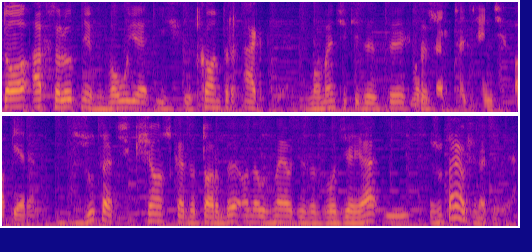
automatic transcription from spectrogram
To absolutnie wywołuje ich kontrakcję. W momencie, kiedy ty chcesz Mordercze cięcie papierem. wrzucać książkę do torby, one uznają cię za złodzieja i rzucają się na ciebie.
